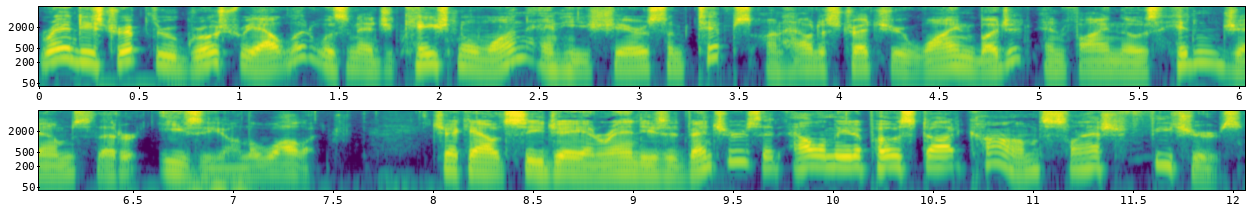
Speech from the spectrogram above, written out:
Randy's trip through Grocery Outlet was an educational one, and he shares some tips on how to stretch your wine budget and find those hidden gems that are easy on the wallet. Check out CJ and Randy's adventures at alamedapost.com/features.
